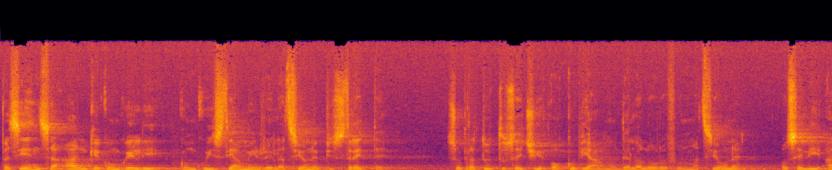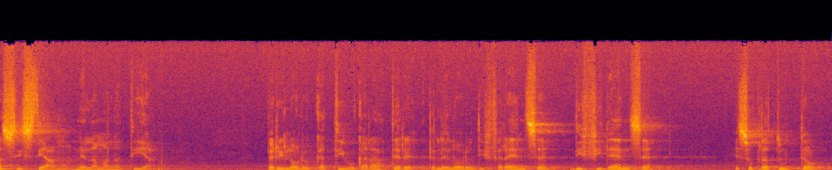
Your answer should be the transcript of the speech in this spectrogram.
Pazienza anche con quelli con cui stiamo in relazione più strette, soprattutto se ci occupiamo della loro formazione o se li assistiamo nella malattia, per il loro cattivo carattere, per le loro differenze, diffidenze e soprattutto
